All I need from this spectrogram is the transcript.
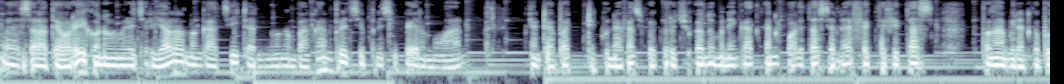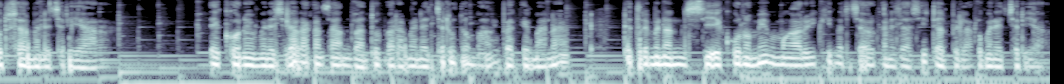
Eh, secara teori ekonomi manajerial mengkaji dan mengembangkan prinsip-prinsip keilmuan yang dapat digunakan sebagai rujukan untuk meningkatkan kualitas dan efektivitas pengambilan keputusan manajerial. Ekonomi manajerial akan sangat membantu para manajer untuk memahami bagaimana determinasi ekonomi memengaruhi kinerja organisasi dan perilaku manajerial.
